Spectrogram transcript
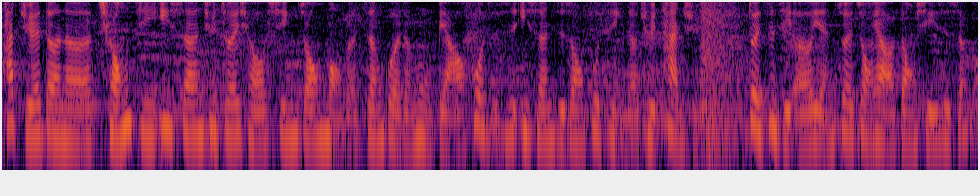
他觉得呢，穷极一生去追求心中某个珍贵的目标，或者是一生之中不停的去探寻，对自己而言最重要的东西是什么？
